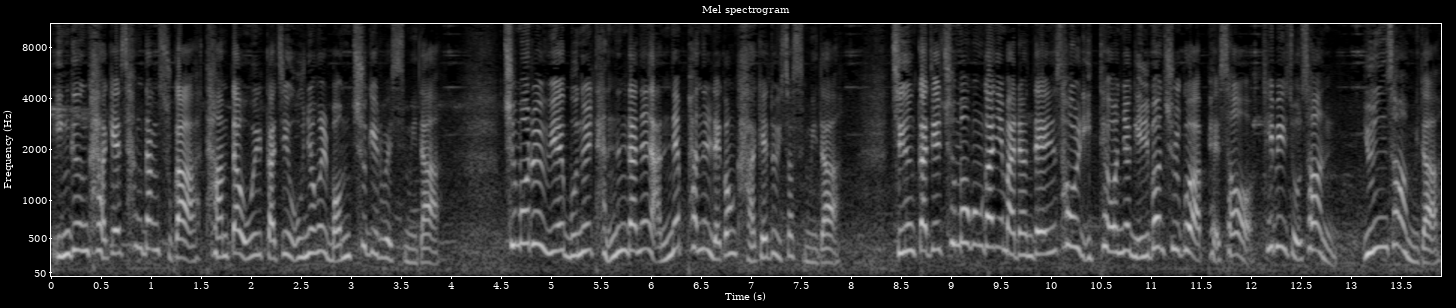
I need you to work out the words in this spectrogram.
인근 가게 상당수가 다음 달 5일까지 운영을 멈추기로 했습니다. 추모를 위해 문을 닫는다는 안내판을 내건 가게도 있었습니다. 지금까지 추모 공간이 마련된 서울 이태원역 1번 출구 앞에서 TV조선 윤서입니다.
